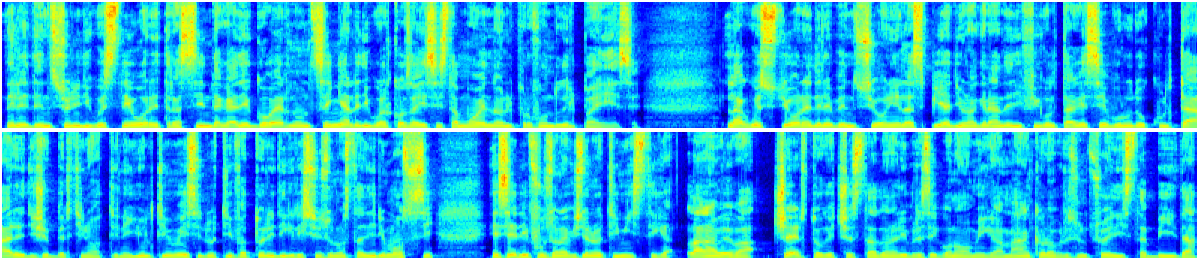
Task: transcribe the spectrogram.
nelle tensioni di queste ore tra sindacati e governo un segnale di qualcosa che si sta muovendo nel profondo del paese. La questione delle pensioni è la spia di una grande difficoltà che si è voluto occultare, dice Bertinotti. Negli ultimi mesi tutti i fattori di crisi sono stati rimossi e si è diffusa una visione ottimistica. La nave va. Certo che c'è stata una ripresa economica, ma anche una presunzione di stabilità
